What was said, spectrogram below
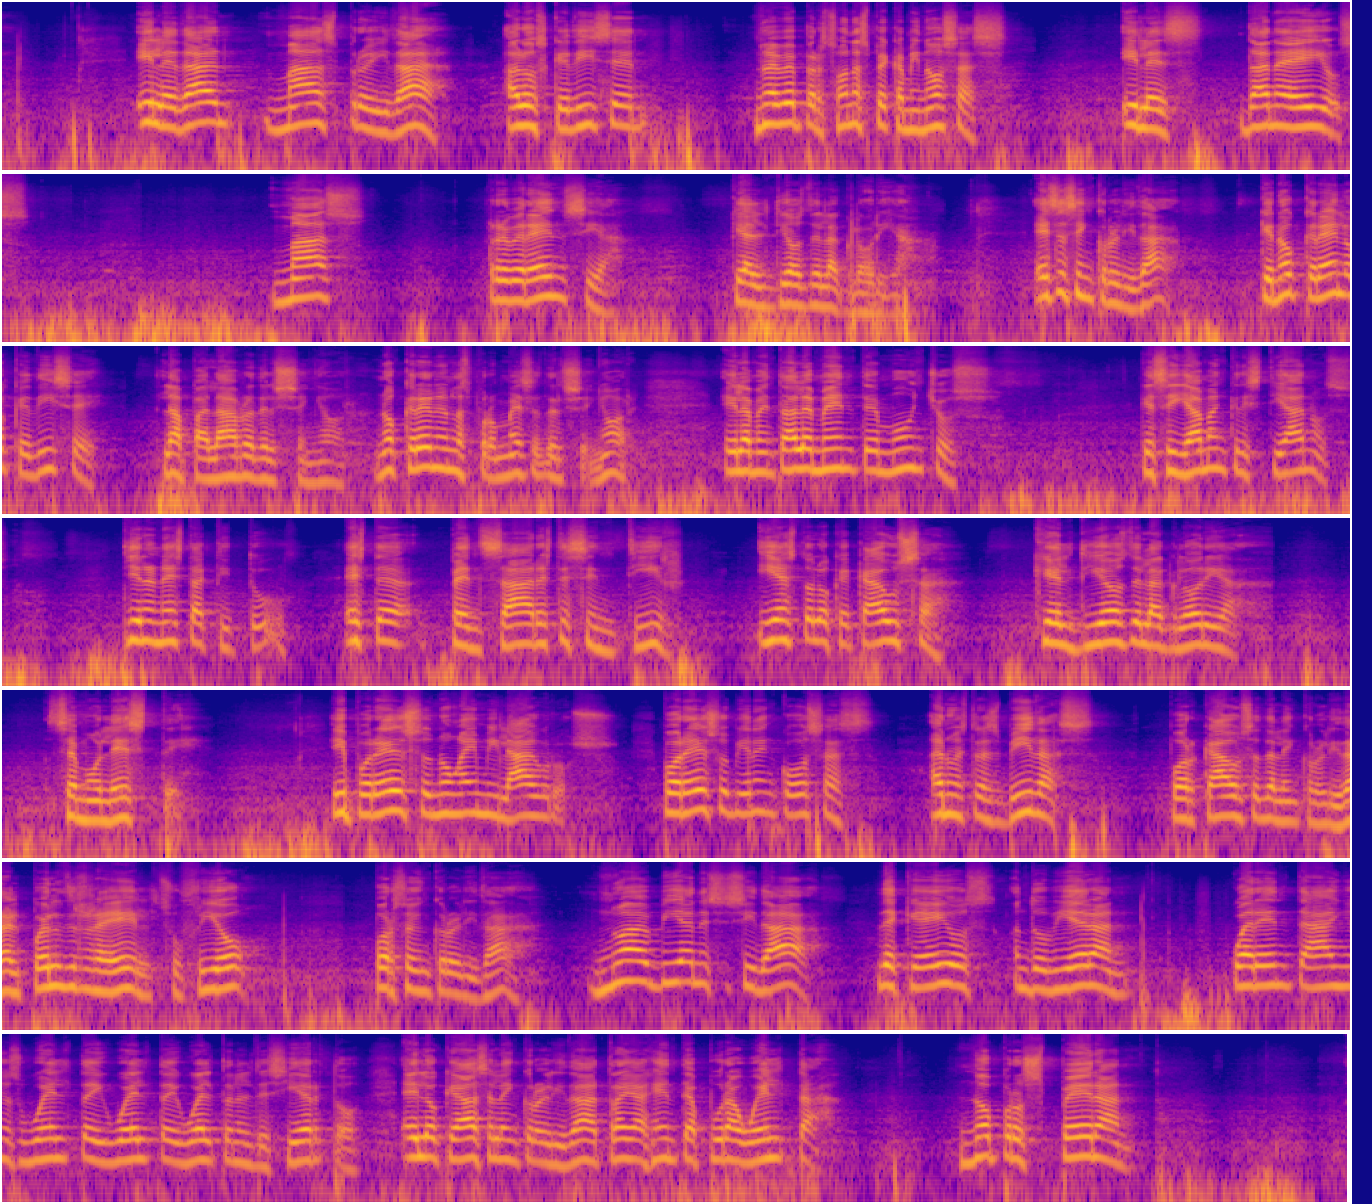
y le dan más prioridad a los que dicen nueve personas pecaminosas y les dan a ellos más reverencia que al Dios de la gloria. Esa es incredulidad, que no creen lo que dice la palabra del Señor, no creen en las promesas del Señor. Y lamentablemente muchos que se llaman cristianos tienen esta actitud, esta pensar, este sentir. Y esto es lo que causa que el Dios de la gloria se moleste. Y por eso no hay milagros. Por eso vienen cosas a nuestras vidas por causa de la incredulidad. El pueblo de Israel sufrió por su incredulidad. No había necesidad de que ellos anduvieran 40 años vuelta y vuelta y vuelta en el desierto. Es lo que hace la incredulidad, trae a gente a pura vuelta. No prosperan,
